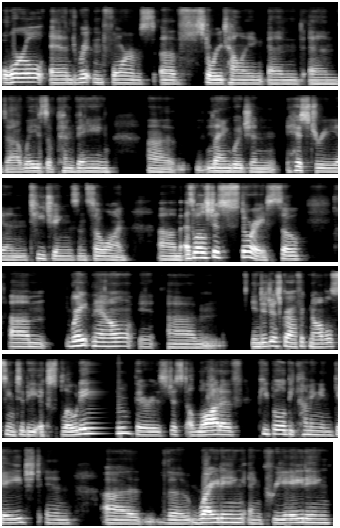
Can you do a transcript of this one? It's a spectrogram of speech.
oral and written forms of storytelling and, and uh, ways of conveying uh, language and history and teachings and so on um, as well as just stories. So um, right now, um, Indigenous graphic novels seem to be exploding. There is just a lot of people becoming engaged in uh, the writing and creating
